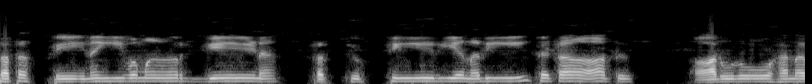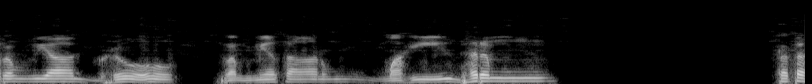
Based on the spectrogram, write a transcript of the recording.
ततस्तेनैव मार्गेण प्रत्युत् नदीतटात् आरुरोहनरव्याघ्रो रम्यसानुम् महीधरम् ततः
